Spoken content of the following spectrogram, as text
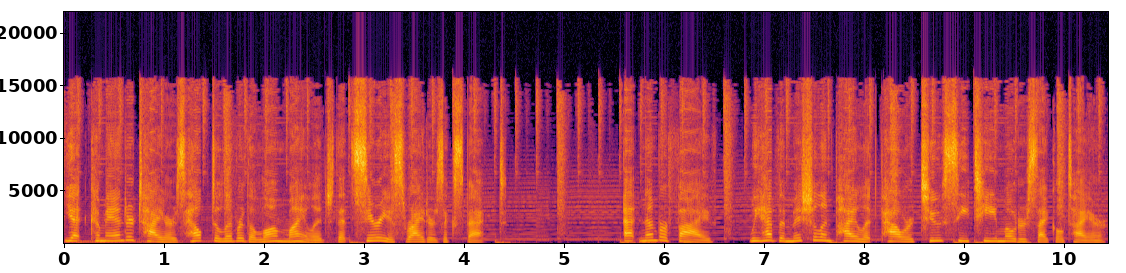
Yet Commander tires help deliver the long mileage that serious riders expect. At number 5, we have the Michelin Pilot Power 2 CT motorcycle tire.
